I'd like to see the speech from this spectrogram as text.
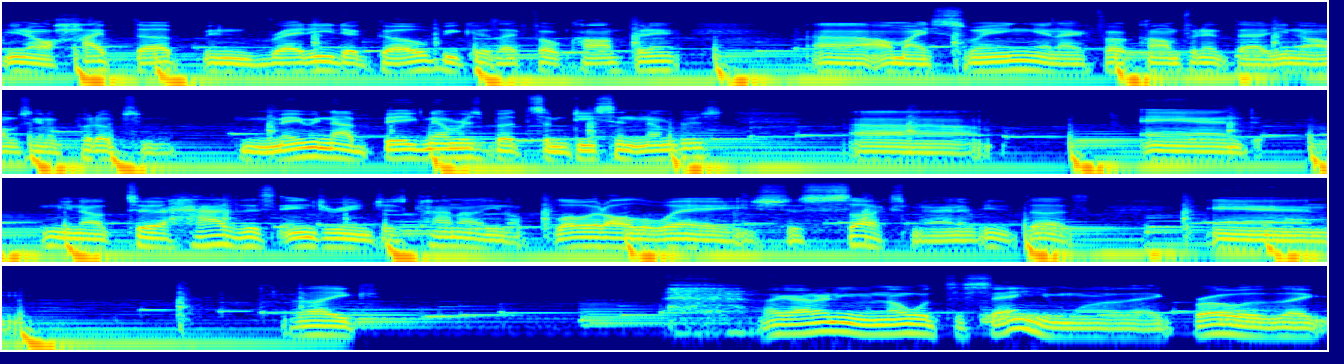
you know, hyped up and ready to go because I felt confident uh, on my swing and I felt confident that you know I was gonna put up some maybe not big numbers but some decent numbers, um, and you know to have this injury and just kind of you know blow it all away, it just sucks, man. It really does, and like like I don't even know what to say anymore. Like, bro, like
